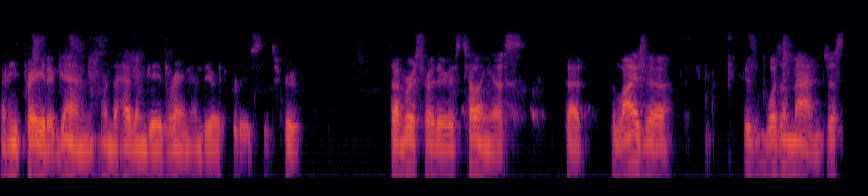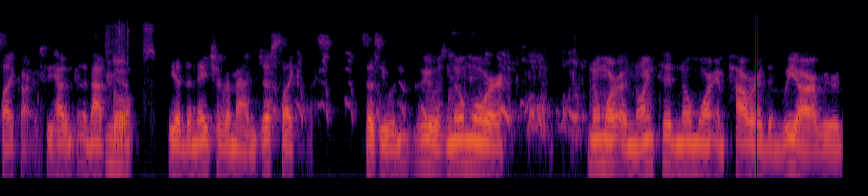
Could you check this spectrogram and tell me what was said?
And he prayed again, and the heaven gave rain, and the earth produced its fruit that verse right there is telling us that Elijah is, was a man just like ours. He had a natural, yes. he had the nature of a man just like us. It says he, would, he was no more, no more anointed, no more empowered than we are. We were,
